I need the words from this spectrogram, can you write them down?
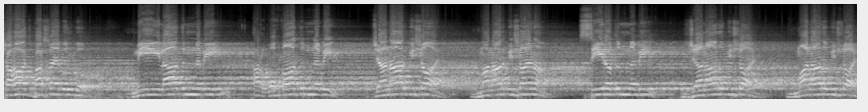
সহজ ভাষায় বলব, মিলাদুন নবী আর ওয়াফাতুন নবী জানার বিষয়, মানার বিষয় না। সিরাতুন নবী জানারও বিষয়, মানারও বিষয়।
